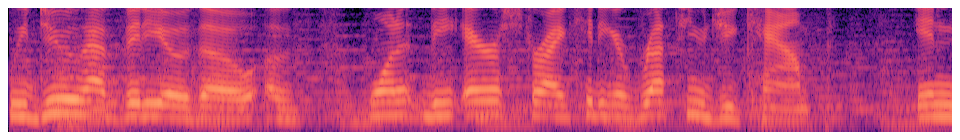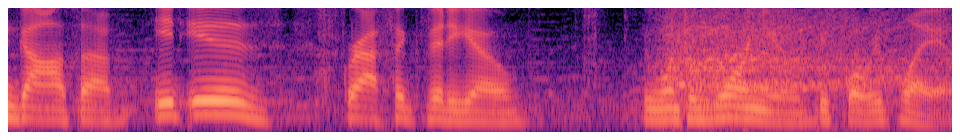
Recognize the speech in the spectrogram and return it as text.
We do have video, though, of one the airstrike hitting a refugee camp in Gaza. It is graphic video. We want to warn you before we play it.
